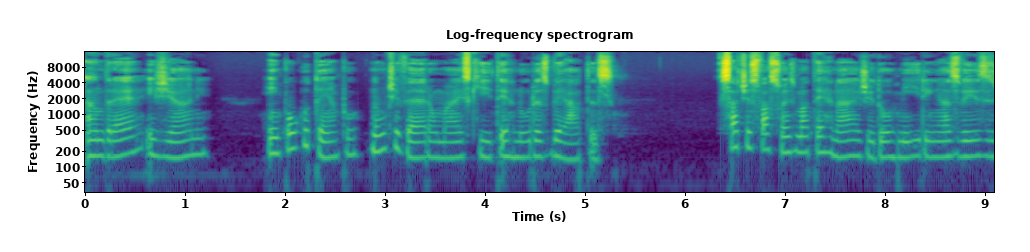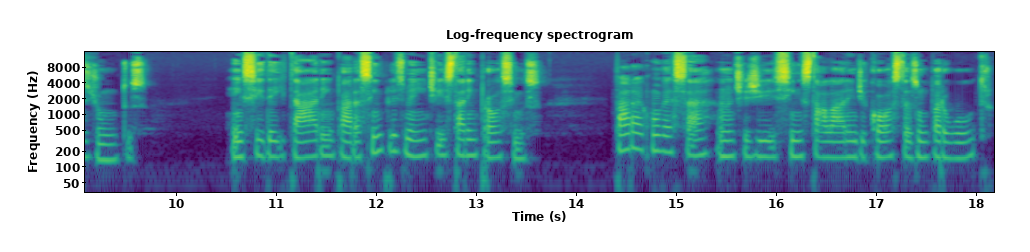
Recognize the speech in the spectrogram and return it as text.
André e Gianni, em pouco tempo, não tiveram mais que ternuras beatas, satisfações maternais de dormirem às vezes juntos, em se deitarem para simplesmente estarem próximos, para conversar antes de se instalarem de costas um para o outro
